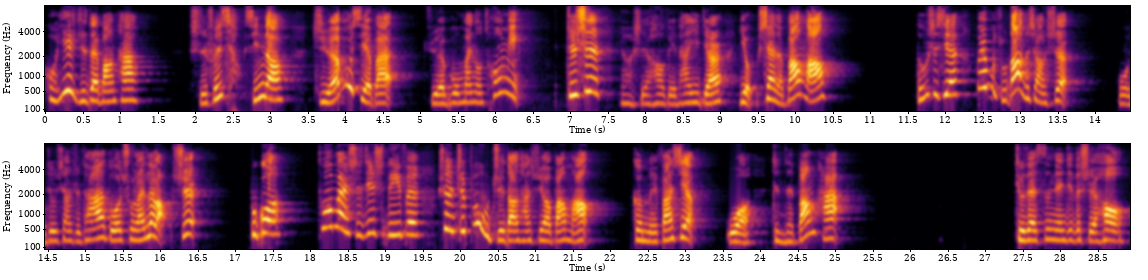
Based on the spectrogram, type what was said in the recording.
我一直在帮他，十分小心的，绝不写白，绝不卖弄聪明，只是有时候给他一点友善的帮忙，都是些微不足道的小事，我就像是他多出来的老师。不过，多半时间，史蒂芬甚至不知道他需要帮忙，更没发现我正在帮他。就在四年级的时候，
